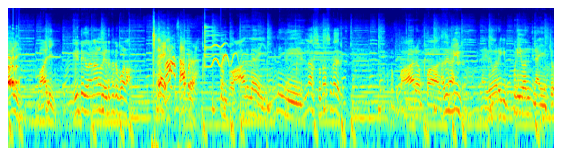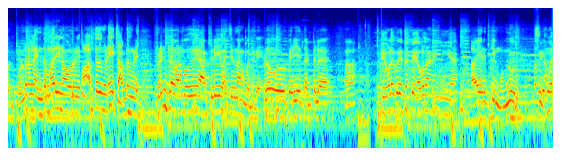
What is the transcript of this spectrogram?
வாலி. வாலி. வீட்டுக்கு வேணாலும் எடுத்துட்டு போலாம். சாப்பிடுறேன் பாருல என்னல இது? எல்லாம் சுட சுட இருக்கு. பாருப்பா அது மீன். இது வரைக்கும் இப்படி வந்து நான் சொல்- சொல்றேன்ல இந்த மாதிரி நான் ஒரு பார்த்ததும் கிடையாது சாப்பிட்டதும் கிடையாது. ஃப்ரண்ட்ல வரும்போது ஆக்சுவலி வச்சிருந்தாங்க பார்த்துக்க. இவ்வளோ ஒரு பெரிய தட்டுல எவ்வளவு பெரிய தட்டு எவ்வளவு அன்னைக்கீங்க ஆயிரத்தி முந்நூறு. நம்ம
